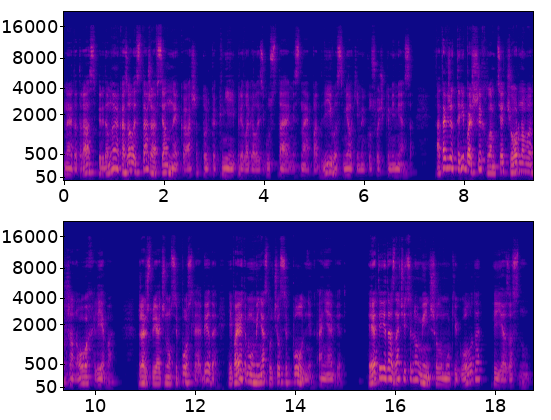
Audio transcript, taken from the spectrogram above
На этот раз передо мной оказалась та же овсяная каша, только к ней прилагалась густая мясная подлива с мелкими кусочками мяса, а также три больших ломтя черного ржаного хлеба. Жаль, что я очнулся после обеда, и поэтому у меня случился полдник, а не обед. Эта еда значительно уменьшила муки голода, и я заснул.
